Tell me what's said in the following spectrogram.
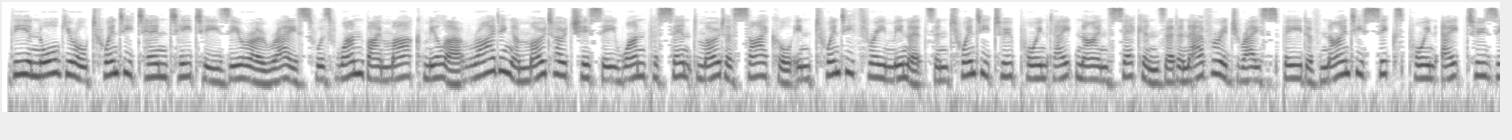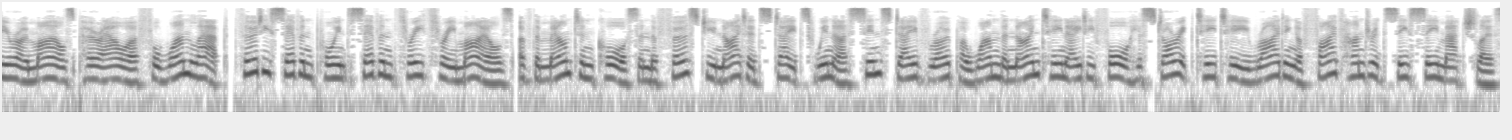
The inaugural 2010 TT0 race was won by Mark Miller riding a MotoCzysz 1% motorcycle in 23 minutes and 22.89 seconds at an average race speed of 96.820 miles per hour for one lap 37.733 miles of the mountain course and the first United States winner since Dave Roper won the 1984 historic TT riding a 500cc matchless.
